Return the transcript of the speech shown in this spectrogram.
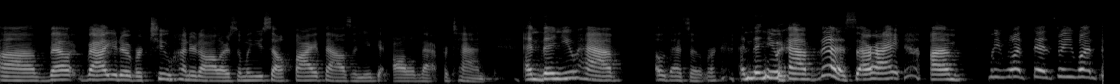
uh, val- valued over $200 and when you sell 5000 you get all of that for 10 and then you have oh that's over. And then you have this all right? Um we want this we want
